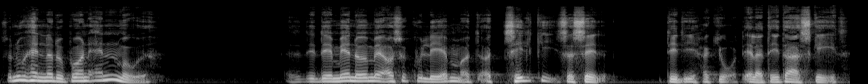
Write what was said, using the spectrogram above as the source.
så nu handler du på en anden måde. Altså det, det er mere noget med også at kunne lære dem at, at tilgive sig selv det, de har gjort, eller det, der er sket.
